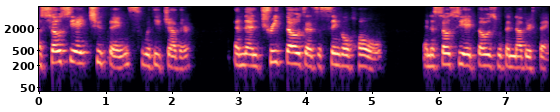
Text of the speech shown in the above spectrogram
associate two things with each other and then treat those as a single whole and associate those with another thing.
